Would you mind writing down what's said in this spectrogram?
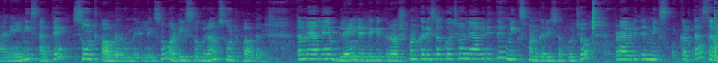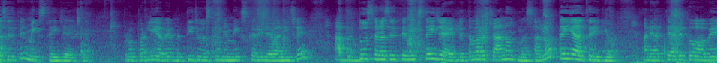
અને એની સાથે સૂંઠ પાવડર ઉમેરી લઈશું, અઢીસો ગ્રામ સૂંઠ પાવડર. તમે આને બ્લેન્ડ એટલે કે ક્રશ પણ કરી શકો છો અને આવી રીતે મિક્સ પણ કરી શકો છો. પણ આવી રીતે મિક્સ કરતાં સરસ રીતે મિક્સ થઈ જાય છે. પ્રોપરલી હવે બધી જ વસ્તુને મિક્સ કરી લેવાની છે. આ બધું સરસ રીતે મિક્સ થઈ જાય એટલે તમારો ચાનો મસાલો તૈયાર થઈ ગયો. અને અત્યારે તો હવે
